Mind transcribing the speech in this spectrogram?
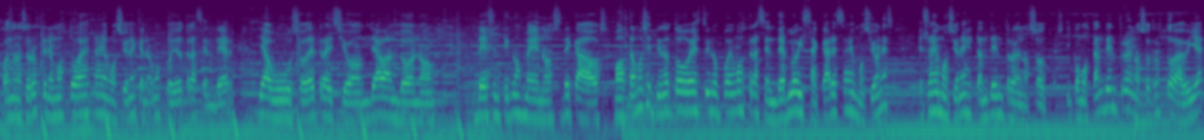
Cuando nosotros tenemos todas estas emociones que no hemos podido trascender de abuso, de traición, de abandono, de sentirnos menos, de caos. Cuando estamos sintiendo todo esto y no podemos trascenderlo y sacar esas emociones, esas emociones están dentro de nosotros. Y como están dentro de nosotros todavía,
